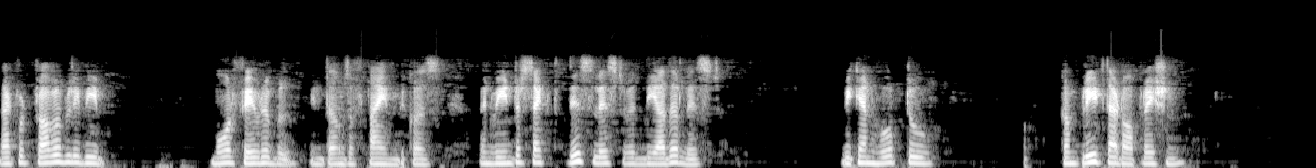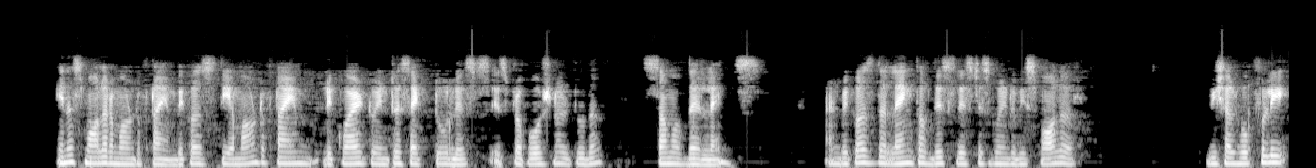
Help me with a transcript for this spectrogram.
that would probably be more favorable in terms of time because when we intersect this list with the other list we can hope to complete that operation in a smaller amount of time because the amount of time required to intersect two lists is proportional to the sum of their lengths. And because the length of this list is going to be smaller we shall hopefully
